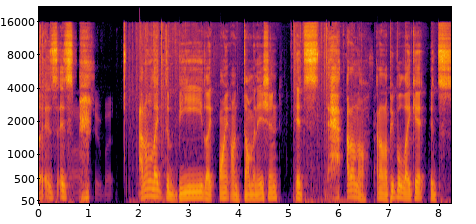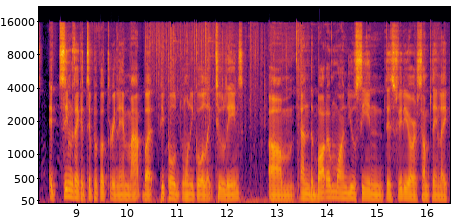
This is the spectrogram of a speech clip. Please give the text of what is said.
is is i don't like the b like point on domination. It's i don't know i don't know. People like it. It's it seems like a typical three lane map but people only go like two lanes um and the bottom one you see in this video or something like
